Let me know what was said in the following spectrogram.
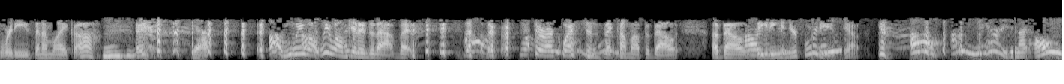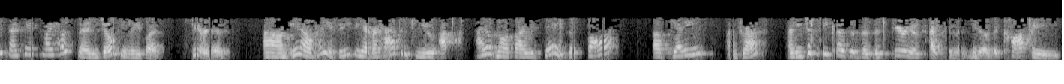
40s, and I'm like, oh, Mhm. Yeah. Oh, we know, won't we won't get into that, but no, Oh, there, are, well, there are questions that come up about about dating in your 40s. kidding? Yeah. Oh, I'm married, and I always I say to my husband jokingly but serious, um, you know, hey, if anything ever happened to you, I, I don't know if I would date. The thought of getting undressed, I mean, just because of the, the stereotypes and the, you know, the coffee,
